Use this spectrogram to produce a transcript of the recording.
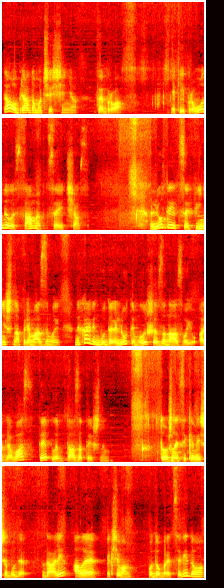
та обрядом очищення Фебруа, який проводили саме в цей час. Лютий це фінішна пряма зими. Нехай він буде лютим лише за назвою, а для вас теплим та затишним. Тож найцікавіше буде далі, але якщо вам подобається відео,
